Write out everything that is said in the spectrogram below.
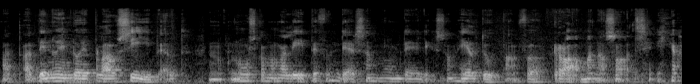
Att, att det nu ändå är plausibelt. Nu nu ska man vara lite fundersam om det är liksom helt utanför ramarna så att säga.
